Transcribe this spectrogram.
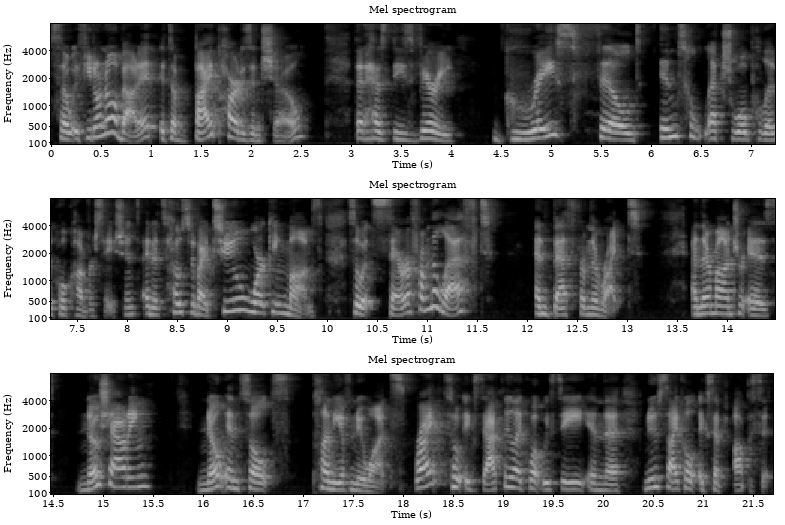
So if you don't know about it, it's a bipartisan show that has these very grace filled intellectual political conversations, and it's hosted by two working moms. So it's Sarah from the left and Beth from the right. And their mantra is no shouting, no insults, plenty of nuance, right? So, exactly like what we see in the news cycle, except opposite.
